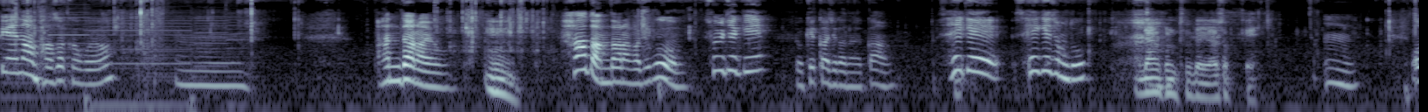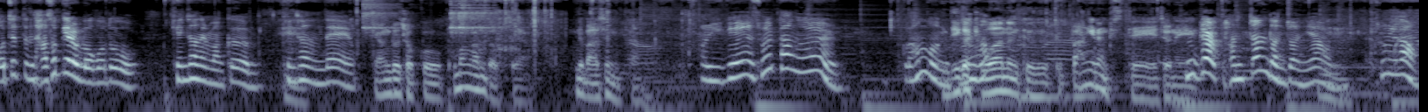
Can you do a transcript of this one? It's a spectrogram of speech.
꽤나 바삭하고요. 음, 안 달아요. 응. 하나도 안 달아가지고, 솔직히 몇 개까지가 나을까? 세 개, 세 개 정도? 난 그럼 두 배, 여섯 개. 음. 어쨌든 다섯 개를 먹어도 괜찮을 만큼 괜찮은데 양도 적고 포만감도 없어요. 근데 맛은 있다. 아, 이게 설탕을 그 한번 네가 먹나? 좋아하는 그, 그 빵이랑 비슷해 예전에. 진짜 단짠 단짠이야. 음. 소리가 뭐.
